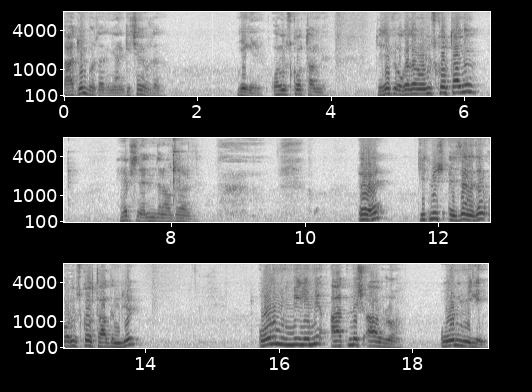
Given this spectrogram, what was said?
Daha dün buradaydım yani geçen buradaydım. Niye geliyorum? Ormus Gold almıyor. Dedim ki o kadar Ormus Gold aldı. Hepsini elimden aldırardı. Evet. Gitmiş eczaneden Ormus Gold aldım diyor. 10 milimi 60 avro. 10 milim.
